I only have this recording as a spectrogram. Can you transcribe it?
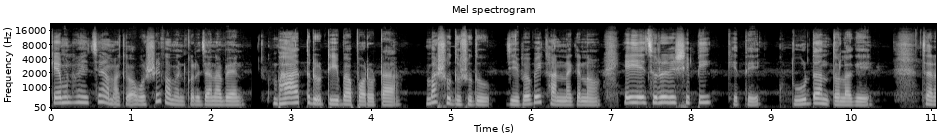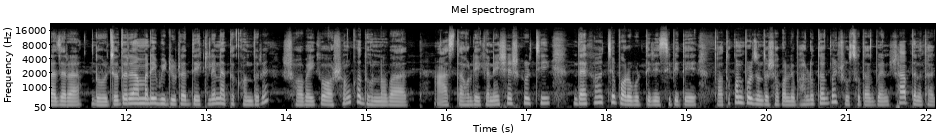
কেমন হয়েছে আমাকে অবশ্যই কমেন্ট করে জানাবেন। ভাত, রুটি বা পরোটা বা শুধু শুধু যেভাবেই খান না কেন, এই এঁচড়ের রেসিপি খেতে দুর্দান্ত লাগে। যারা যারা ধৈর্য ধরে আমার এই ভিডিওটা দেখলেন এতক্ষণ ধরে, সবাইকে অসংখ্য ধন্যবাদ। আজ তাহলে এখানেই শেষ করছি। দেখা হচ্ছে পরবর্তী রেসিপিতে ততক্ষণ পর্যন্ত সকলে ভালো থাকবেন, সুস্থ থাকবেন, সাবধানে থাকবেন।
